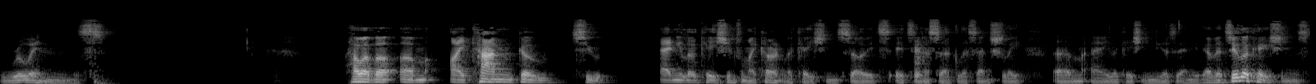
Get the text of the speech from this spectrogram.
ruins. However, um, I can go to any location from my current location, so it's it's in a circle essentially. Um, any location you can go to any of the other two locations.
